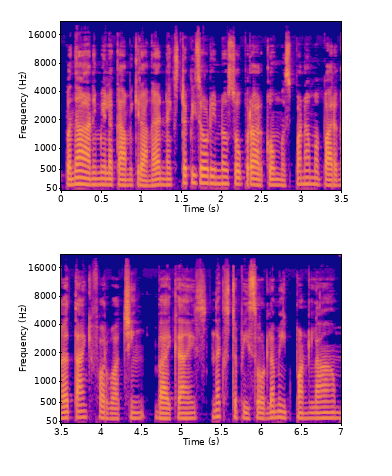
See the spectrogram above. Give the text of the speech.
இப்போ தான் அனிமையில் காமிக்கிறாங்க. நெக்ஸ்ட் எபிசோட் இன்னும் சூப்பராக இருக்கும். மிஸ் பண்ணாமல் பாருங்கள் தேங்க்யூ ஃபார் வாட்சிங் பை கைஸ் நெக்ஸ்ட் எபிசோடில் மீட் பண்ணலாம்.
